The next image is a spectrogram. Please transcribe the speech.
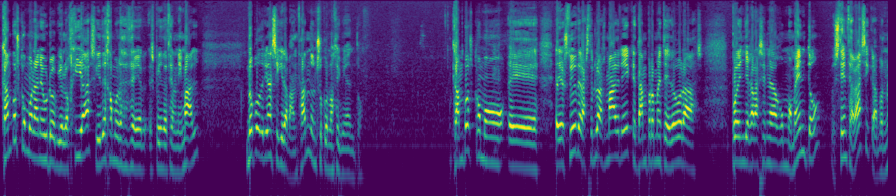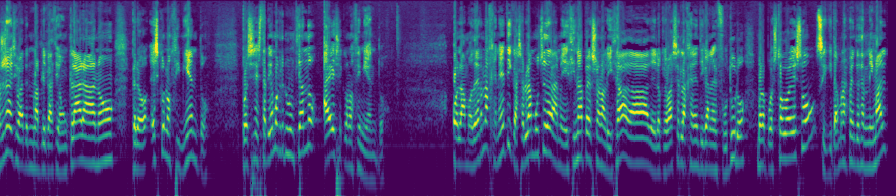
Campos como la neurobiología, si dejamos de hacer experimentación animal, no podrían seguir avanzando en su conocimiento. Campos como eh, el estudio de las células madre, que tan prometedoras pueden llegar a ser en algún momento, es ciencia básica, pues no sé si va a tener una aplicación clara no, pero es conocimiento. Pues estaríamos renunciando a ese conocimiento o la moderna genética. Se habla mucho de la medicina personalizada, de lo que va a ser la genética en el futuro. Bueno, pues todo eso, si quitamos la experimentación animal,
